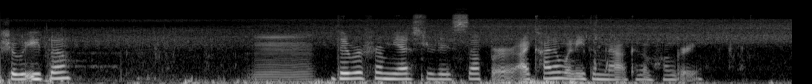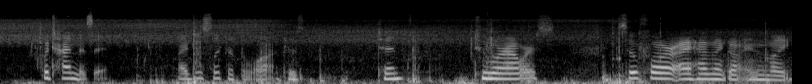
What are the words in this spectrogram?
Should we eat them? They were from yesterday's supper. I kind of want to eat them now because I'm hungry. What time is it? I just looked at the watch. It's 10? Two more hours. So far, I haven't gotten, like,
